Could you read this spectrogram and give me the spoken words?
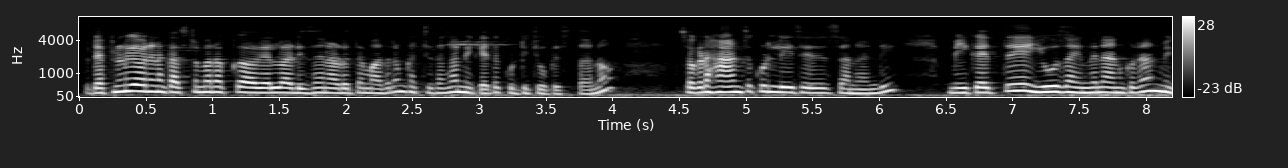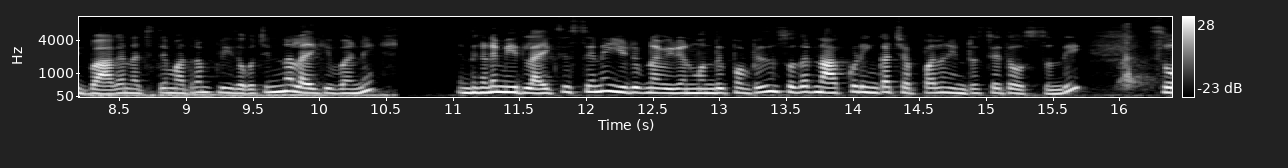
సో డెఫినెట్గా ఎవరైనా కస్టమర్ ఒకవేళ డిజైన్ అడిగితే మాత్రం ఖచ్చితంగా మీకైతే కుట్టి చూపిస్తాను. సో అక్కడ హ్యాండ్స్ కూడా లేస్ చేసేసానండి. మీకైతే యూజ్ అయిందని అనుకుంటున్నాను. మీకు బాగా నచ్చితే మాత్రం ప్లీజ్ ఒక చిన్న లైక్ ఇవ్వండి. ఎందుకంటే మీరు లైక్స్ ఇస్తేనే యూట్యూబ్ నా వీడియోని ముందుకు పంపిస్తుంది. సో దట్ నాకు కూడా ఇంకా చెప్పాలని ఇంట్రెస్ట్ అయితే వస్తుంది. సో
